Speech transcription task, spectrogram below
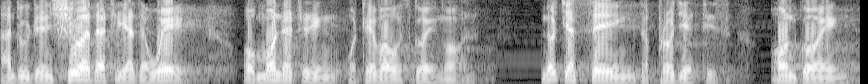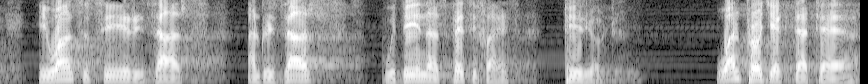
and would ensure that he has a way of monitoring whatever was going on. Not just saying the project is ongoing, he wants to see results and results within a specified period. One project that uh,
